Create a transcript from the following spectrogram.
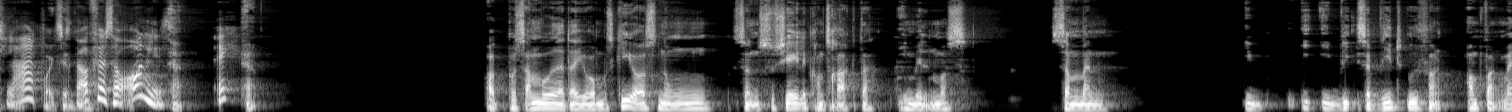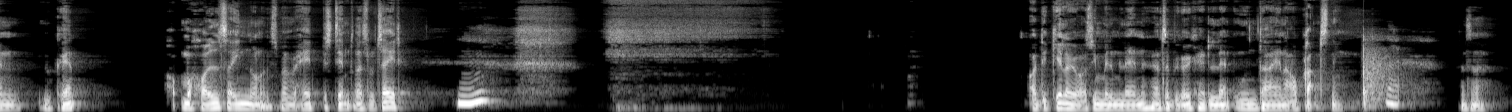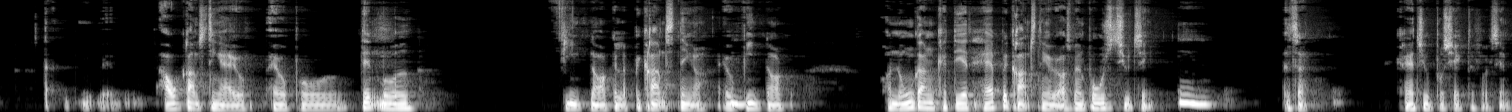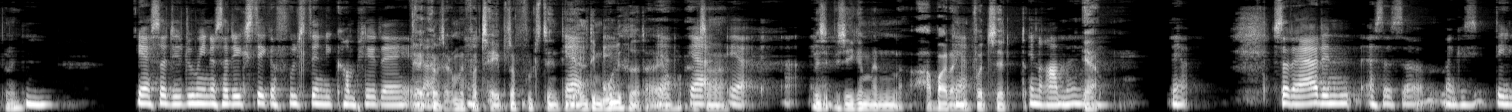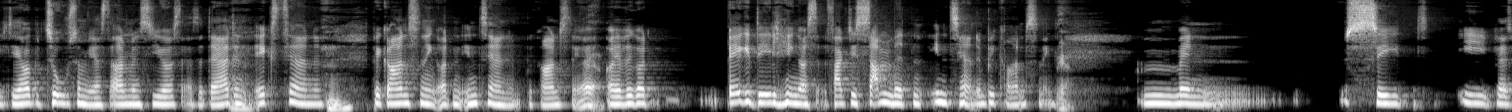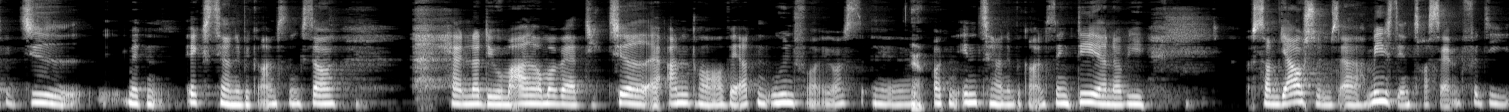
klart. For eksempel. Skal opføre sig ordentligt. Ja. Ikke? Ja. Og på samme måde er der jo måske også nogle sådan sociale kontrakter imellem os, som man i, i, i så vidt udfang, omfang man nu kan, må holde sig indenunder, hvis man vil have et bestemt resultat. Mm. Og det gælder jo også imellem lande. Altså vi kan jo ikke have et land, uden der er en afgrænsning. Nej. Altså, der, afgrænsning er jo, er jo på den måde fint nok, eller begrænsninger er jo mm. fint nok. Og nogle gange kan det at have begrænsninger jo også være en positiv ting. Mm. Altså kreative projekter for eksempel. Ikke? Mm. Ja, så det, du mener, så det ikke stikker fuldstændig komplet af? Ja, eller? så kan man fortabe sig fuldstændig i Ja, alle de ja, muligheder, der er ja, jo. Ja, Altså, ja, ja, ja. hvis, hvis ikke man arbejder Ja. inden for et sæt. en ramme. Ja. ja. Så der er den, altså så man kan sige, dele det op i to, som jeg startede med at sige også. Altså der er den eksterne Mm. begrænsning og den interne begrænsning. Og, Ja. og jeg ved godt, begge dele hænger faktisk sammen med den interne begrænsning. Ja. Men set i perspektivet med den eksterne begrænsning, så handler det jo meget om at være dikteret af andre og verden udenfor ikke også. Øh, Ja. Og den interne begrænsning, det er når vi, som jeg jo synes er mest interessant, fordi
